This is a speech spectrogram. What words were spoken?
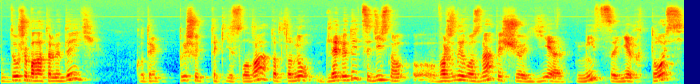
Дуже багато людей, котрі пишуть такі слова. Тобто, ну, для людей це дійсно важливо знати, що є місце, є хтось,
